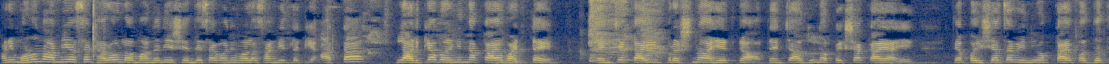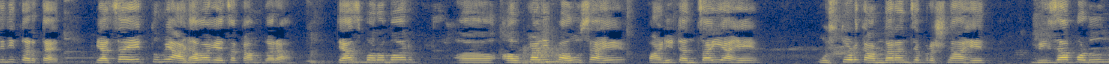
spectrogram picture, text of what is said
आणि म्हणून आम्ही असं ठरवलं माननीय शिंदेसाहेबांनी मला सांगितलं की आता लाडक्या बहिणींना काय वाटतंय? त्यांचे काही प्रश्न आहेत का? त्यांच्या अजून अपेक्षा काय आहेत? त्या पैशाचा विनियोग काय पद्धतीने करतायत? याचा एक तुम्ही आढावा घ्यायचं काम करा. त्याचबरोबर अवकाळी पाऊस आहे पाणी टंचाई आहे ऊसतोड कामगारांचे प्रश्न आहेत विजा पडून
